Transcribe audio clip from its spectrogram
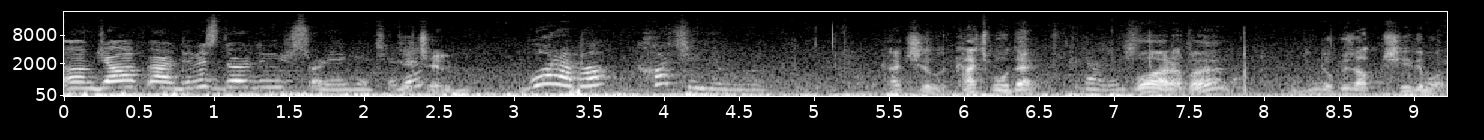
um, cevap verdiniz. Dördüncü soruya geçelim. Geçelim. Bu araba kaç yıllık? Kaç yıl, kaç model? Yani işte Bu araba 1967 model.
